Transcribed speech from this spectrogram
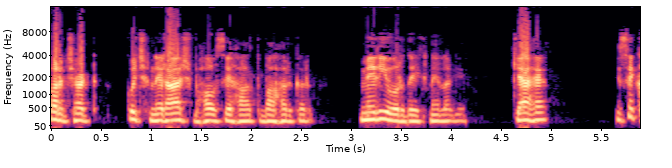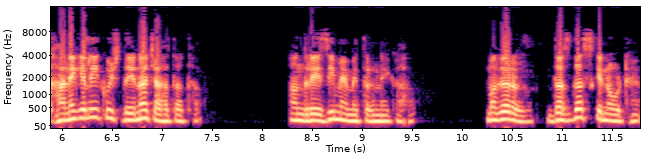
पर झट कुछ निराश भाव से हाथ बाहर कर मेरी ओर देखने लगे। क्या है? इसे खाने के लिए कुछ देना चाहता था? अंग्रेज़ी में मित्र ने कहा, मगर दस दस के नोट हैं।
